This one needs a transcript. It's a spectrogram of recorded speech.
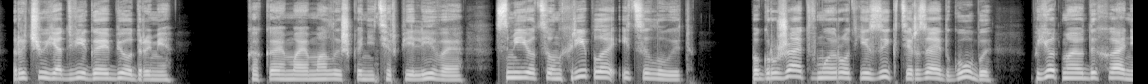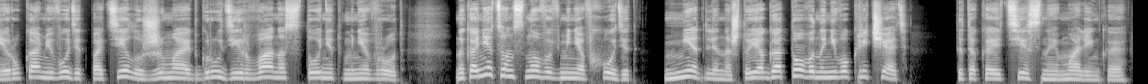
— рычу я, двигая бедрами. Какая моя малышка нетерпеливая, смеется он хрипло и целует. Погружает в мой рот язык, терзает губы, пьет мое дыхание, руками водит по телу, сжимает груди и рвано стонет мне в рот. Наконец он снова в меня входит, медленно, что я готова на него кричать. «Ты такая тесная, маленькая»,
